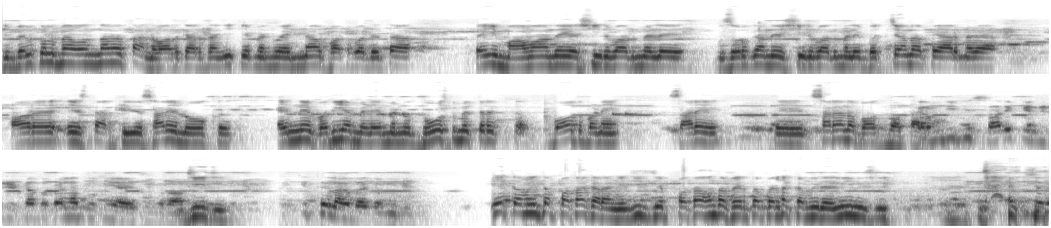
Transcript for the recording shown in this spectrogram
ਜੀ ਬਿਲਕੁਲ ਮੈਂ ਉਹਨਾਂ ਦਾ ਧੰਨਵਾਦ ਕਰਦਾ ਜੀ ਕਿ ਮੈਨੂੰ ਇੰਨਾ ਫਤਵਾ ਦਿੱਤਾ। ਕਈ ਮਾਵਾਂ ਦੇ ਆਸ਼ੀਰਵਾਦ ਮਿਲੇ ਬਜ਼ੁਰਗਾਂ ਦੇ ਆਸ਼ੀਰਵਾਦ ਮਿਲੇ ਬੱਚਿਆਂ ਦਾ ਪਿਆਰ ਮਿਲਿਆ ਔਰ ਇਸ ਧਰਤੀ ਦੇ ਸਾਰੇ ਲੋਕ ਇੰਨੇ ਵਧੀਆ ਮਿਲੇ ਮੈਨੂੰ ਦੋਸਤ ਮਿੱਤਰ ਬਹੁਤ ਬਣੇ। ਸਾਰੇ ਤੇ ਸਾਰਿਆਂ ਦਾ ਬਹੁਤ ਬਹੁਤ ਧੰਨਵਾਦ। ਕਰਮਜੀਤ ਜੀ ਸਾਰੇ ਕੈਂਡੀਡੇਟਾਂ ਤੋਂ ਪਹਿਲਾਂ ਤੁਸੀਂ ਆਏ ਸੀ ਮੈਦਾਨ ਜੀ ਜੀ। ਕਿੱਥੇ ਲੱਗਦਾ ਕਮੀ ਇਹ ਕਮੀ ਤਾਂ ਪਤਾ ਕਰਾਂਗੇ ਜੀ ਜੇ ਪਤਾ ਹੁੰਦਾ ਫਿਰ ਤਾਂ ਪਹਿਲਾਂ ਕਮੀ ਰਹਿਣੀ ਨਹੀਂ ਸੀ। ਅਕਸਰ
